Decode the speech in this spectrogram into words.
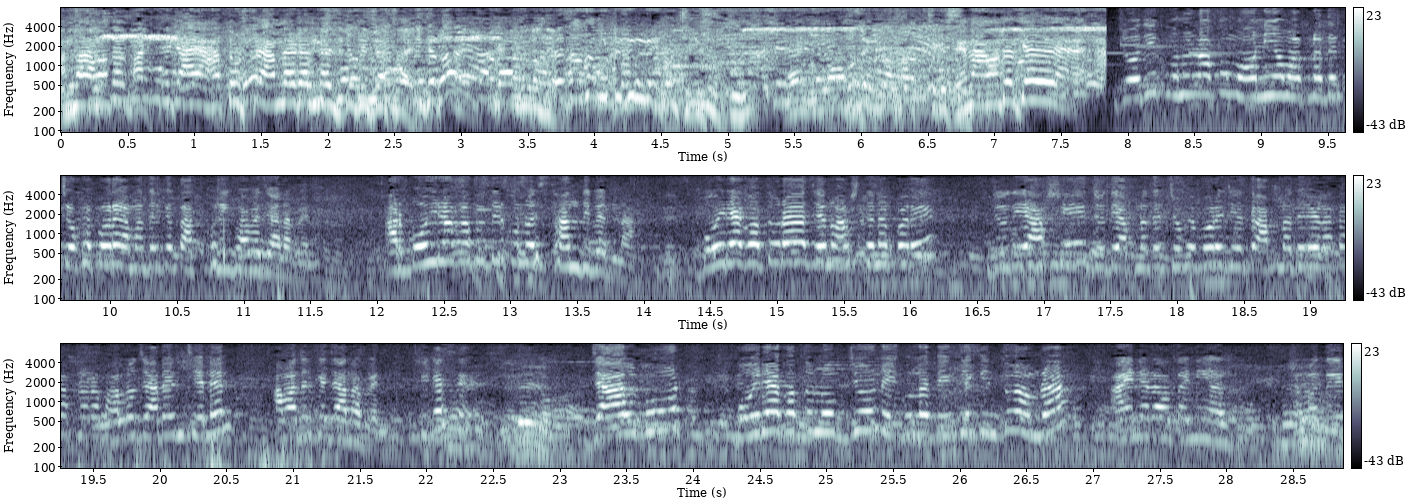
আমরা আমাদের ভাগ থেকে আয় হাত উঠছে আমরা এটা ন্যায্য বিচার চাই। আমাদেরকে যদি কোনো রকম অনিয়ম আপনাদের চোখে পড়ে আমাদেরকে তাৎক্ষণিকভাবে জানাবেন। আর বহিরাগতদের কোনো স্থান দিবেন না। বহিরাগতরা যেন আসতে না পারে, যদি আসে, যদি আপনাদের চোখে পড়ে, যেহেতু আপনাদের এলাকা আপনারা ভালো জানেন, চেনেন, আমাদেরকে জানাবেন, ঠিক আছে? জাল ভোট, বহিরাগত লোকজন, এগুলো দেখলে কিন্তু আমরা আইনের আওতায় নিয়ে আসব। আমাদের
